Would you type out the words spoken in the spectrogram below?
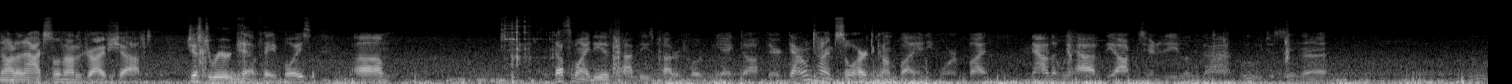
not an axle, not a drive shaft, just a rear diff, hey boys. Um, got some ideas to have these powder coated and yanked off there. Downtime's so hard to come by anymore, but now that we have the opportunity, look at that. Ooh, just seen that. Ooh.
